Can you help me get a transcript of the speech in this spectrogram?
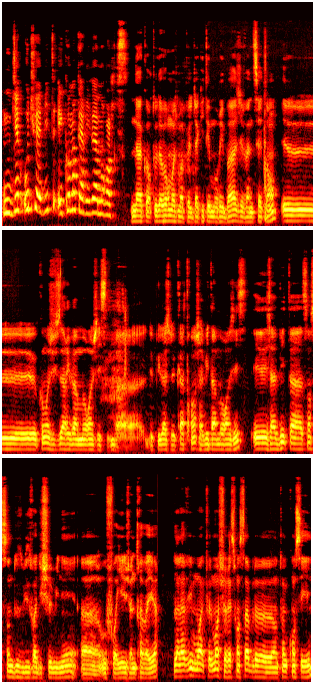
nous dire où tu habites et comment t'es arrivé à Morangis D'accord, tout d'abord, moi je m'appelle Jakite Moriba, j'ai 27 ans. Euh, comment je suis arrivé à Morangis bah, Depuis l'âge de 4 ans, j'habite à Morangis et j'habite à 172 Bisois du Cheminée, euh, au foyer jeune travailleur. Dans la vie, moi actuellement, je suis responsable euh, en tant que conseiller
